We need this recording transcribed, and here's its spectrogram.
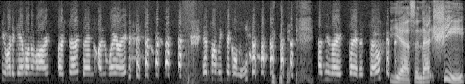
she were to get one of our, our shirts and, and wear it. It'd probably tickle me. I'd be very excited. So yes, and that she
